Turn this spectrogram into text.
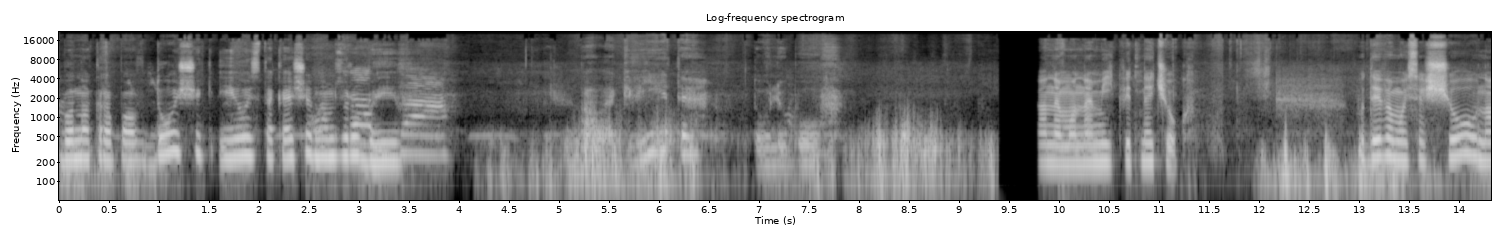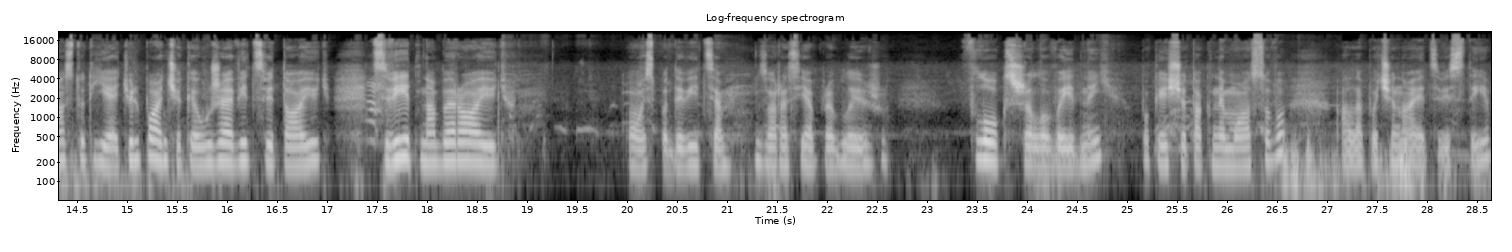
бо накрапав дощик і ось таке ще нам зробив. Але квіти то любов. Глянемо на мій квітничок. Подивимося, що у нас тут є. Тюльпанчики вже відцвітають, цвіт набирають. Ось, подивіться, зараз я приближу. Флокс шиловидний, поки що так не масово, але починає цвісти.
